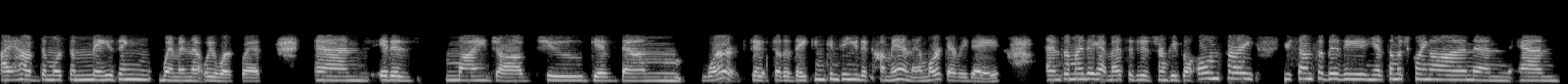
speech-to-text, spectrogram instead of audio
I have the most amazing women that we work with, and it is my job to give them work to, so that they can continue to come in and work every day. And sometimes I get messages from people, "Oh, I'm sorry, you sound so busy and you have so much going on, and and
